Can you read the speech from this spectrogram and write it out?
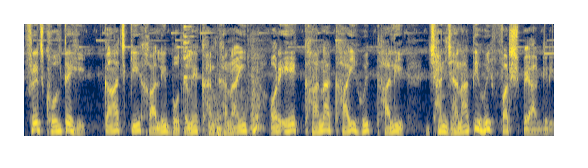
फ्रिज खोलते ही कांच की खाली बोतलें खनखनाई और एक खाना खाई हुई थाली झनझनाती हुई फर्श पे आ गिरी।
